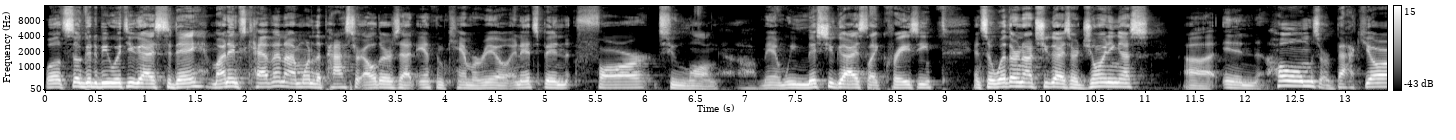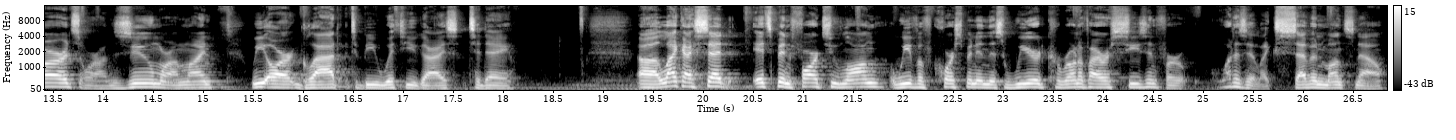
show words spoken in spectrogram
Well, it's so good to be with you guys today. My name's Kevin. I'm one of the pastor elders at Anthem Camarillo, and it's been far too long. Oh, man, we miss you guys like crazy. And so, whether or not you guys are joining us uh, in homes or backyards or on Zoom or online, we are glad to be with you guys today. Uh, like I said, it's been far too long. We've, of course, been in this weird coronavirus season for what is it, like seven months now.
